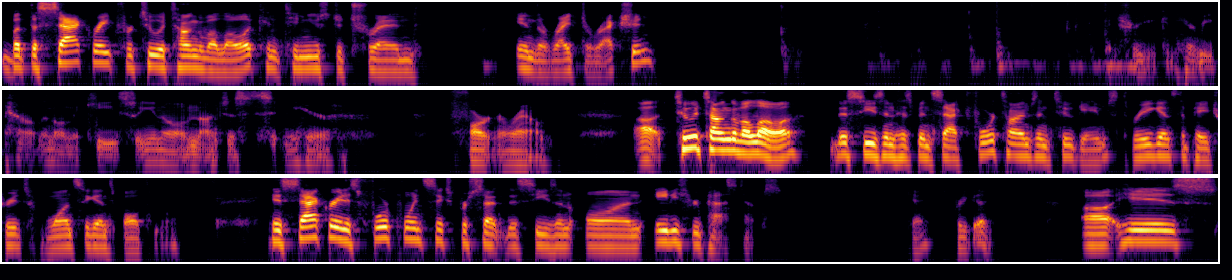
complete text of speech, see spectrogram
but the sack rate for Tua Tagovailoa continues to trend in the right direction. Make sure you can hear me pounding on the keys, so you know I'm not just sitting here farting around. Uh, Tua Tagovailoa this season has been sacked four times in two games: three against the Patriots, once against Baltimore. His sack rate is 4.6% this season on 83 pass attempts. Okay, it's pretty good. Uh, his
